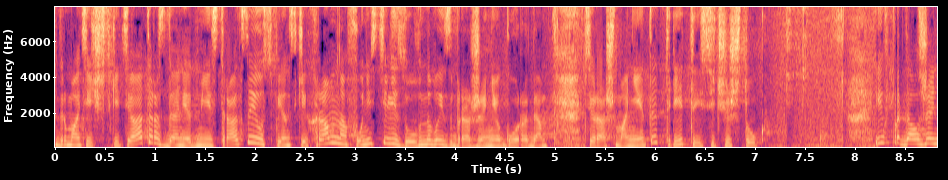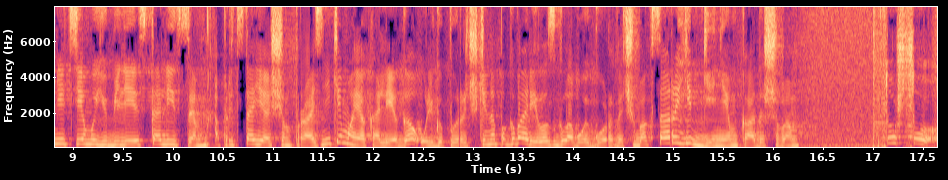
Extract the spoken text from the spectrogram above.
Драматический театр, здание администрации и Успенский храм на фоне стилизованного изображения города. Тираж монеты – 3000 штук. И в продолжении темы юбилея столицы. О предстоящем празднике моя коллега Ольга Пырочкина поговорила с главой города Чебоксары Евгением Кадышевым. То, что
